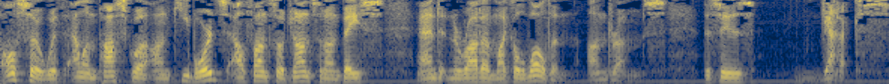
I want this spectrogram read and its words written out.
also with Alan Pasqua on keyboards, Alfonso Johnson on bass, and Narada Michael Walden on drums. This is Gattox.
